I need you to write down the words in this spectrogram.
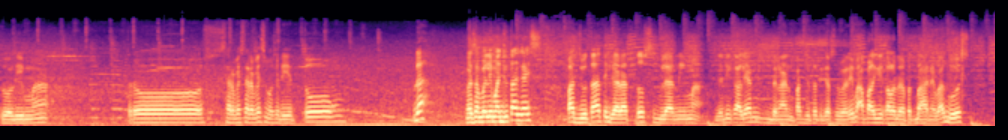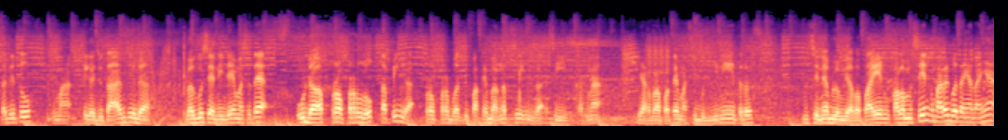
125 terus service-service nggak usah dihitung. Udah nggak sampai 5 juta guys. 4 juta 395 jadi kalian dengan 4 juta 395 apalagi kalau dapat bahannya bagus tadi tuh cuma 3 jutaan sih udah bagus ya Ninja. Maksudnya udah proper look tapi nggak proper buat dipakai banget sih nggak sih. Karena ya knalpotnya masih begini terus mesinnya belum diapa-apain. Kalau mesin kemarin gue tanya-tanya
